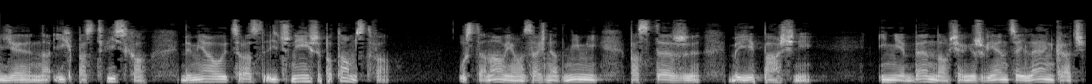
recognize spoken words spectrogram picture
je na ich pastwisko, by miały coraz liczniejsze potomstwo. Ustanowię zaś nad nimi pasterzy, by je paśli i nie będą się już więcej lękać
